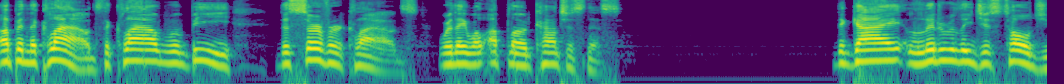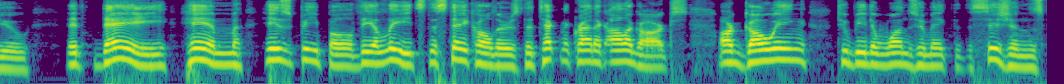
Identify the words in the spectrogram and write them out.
up in the clouds. The cloud will be the server clouds where they will upload consciousness. The guy literally just told you that they, him, his people, the elites, the stakeholders, the technocratic oligarchs are going to be the ones who make the decisions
